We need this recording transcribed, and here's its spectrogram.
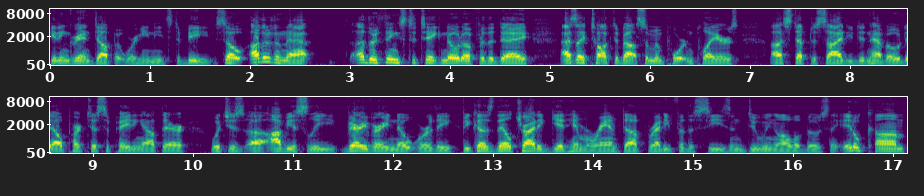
getting Grant Delpit where he needs to be. So, other than that, other things to take note of for the day. As I talked about, some important players uh, stepped aside. You didn't have Odell participating out there, which is uh, obviously very, very noteworthy because they'll try to get him ramped up, ready for the season, doing all of those things. It'll come.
